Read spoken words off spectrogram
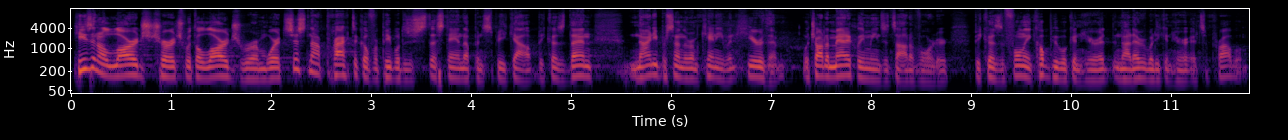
He's in a large church with a large room where it's just not practical for people to just to stand up and speak out because then 90% of the room can't even hear them, which automatically means it's out of order because if only a couple people can hear it, not everybody can hear it, it's a problem.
